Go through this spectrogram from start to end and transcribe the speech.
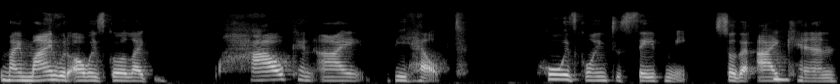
my mind would always go like, how can I be helped? Who is going to save me so that I mm-hmm. can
